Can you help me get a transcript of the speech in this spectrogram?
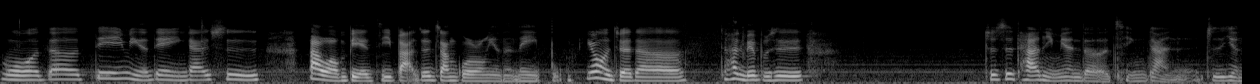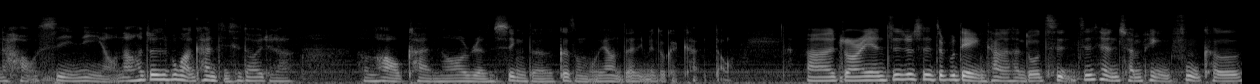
我的第一名的电影应该是《霸王别姬》吧，就是张国荣演的那一部，因为我觉得它里面不是，就是它里面的情感就是演的好细腻哦，然后就是不管看几次都会觉得很好看，然后人性的各种模样在里面都可以看到。呃，总而言之，就是这部电影看了很多次，之前成品妇科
